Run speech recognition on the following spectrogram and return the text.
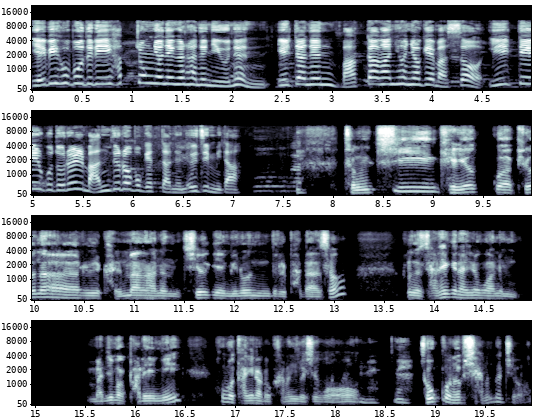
예비 후보들이 합종 연행을 하는 이유는 일단은 막강한 현역에 맞서 1대1 구도를 만들어 보겠다는 의지입니다. 정치 개혁과 변화를 갈망하는 지역의 민원들을 받아서 그런 것을 잘 해결하려고 하는 마지막 바람이 후보 단일화로 가는 것이고 네, 네. 조건 없이 하는 거죠.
